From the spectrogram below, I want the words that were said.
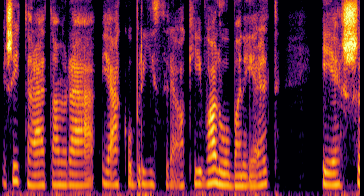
és itt találtam rá Jákob Ríszre, aki valóban élt, és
